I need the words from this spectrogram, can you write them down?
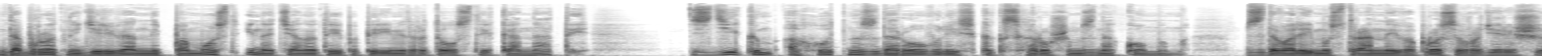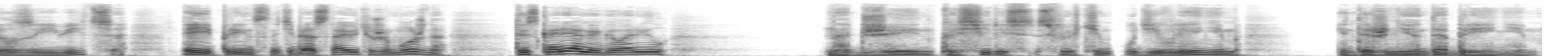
Добротный деревянный помост и натянутые по периметру толстые канаты — с Диком охотно здоровались, как с хорошим знакомым. Задавали ему странные вопросы, вроде решил заявиться. «Эй, принц, на тебя оставить уже можно? Ты с корягой говорил?» На Джейн косились с легким удивлением и даже неодобрением.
